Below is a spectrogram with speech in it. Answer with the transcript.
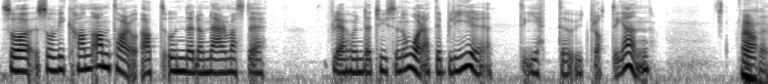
Så, så vi kan anta att under de närmaste flera hundratusen år att det blir ett jätteutbrott igen. Ja. Okej.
